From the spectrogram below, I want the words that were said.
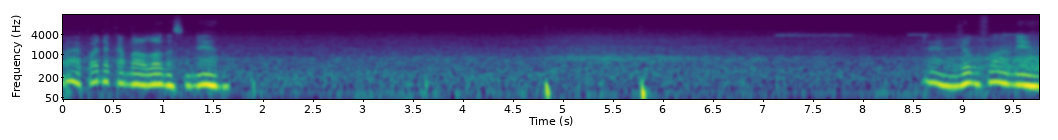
Vai, pode acabar logo essa merda. É, o jogo foi uma merda.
